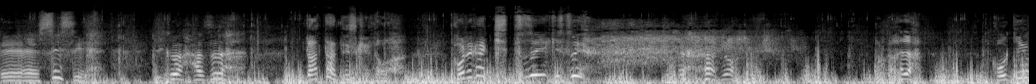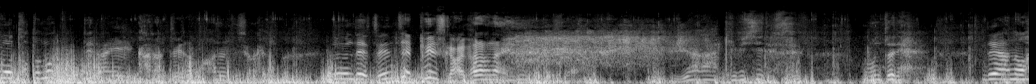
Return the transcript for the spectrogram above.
えー、スイスイ行くはずだったんですけども、これがきついきつい。あの、まだ呼吸も整ってないからというのもあるんでしょうけど、うんで、全然ペースが上がらないんですね。いやー、厳しいです。本当に。で、あの、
